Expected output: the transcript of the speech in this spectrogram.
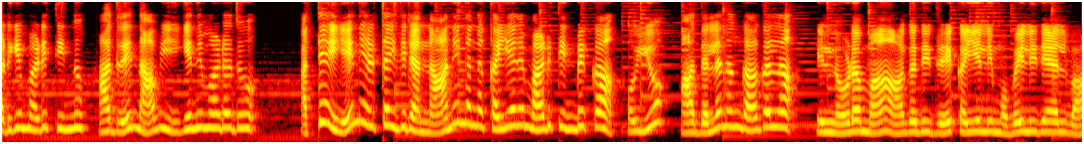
ಅಡಿಗೆ ಮಾಡಿ ತಿನ್ನು. ಆದ್ರೆ ನಾವು ಹೀಗೇನೆ ಮಾಡೋದು. ಅತ್ತೆ, ಏನ್ ಹೇಳ್ತಾ ಇದ್ದೀರಾ? ನಾನೇ ನನ್ನ ಕೈಯಾರೆ ಮಾಡಿ ತಿನ್ಬೇಕಾ? ಅಯ್ಯೋ, ಅದೆಲ್ಲ ನಂಗಾಗಲ್ಲ. ಇಲ್ಲಿ ನೋಡಮ್ಮ, ಆಗದಿದ್ರೆ ಕೈಯಲ್ಲಿ ಮೊಬೈಲ್ ಇದೆ ಅಲ್ವಾ?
